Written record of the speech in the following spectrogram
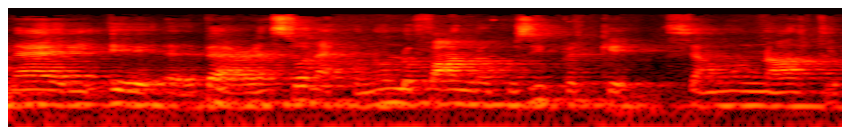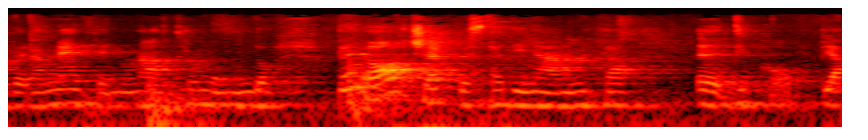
Mary e eh, Berenson, ecco, non lo fanno così perché siamo in un altro, veramente in un altro mondo, però c'è questa dinamica eh, di coppia.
